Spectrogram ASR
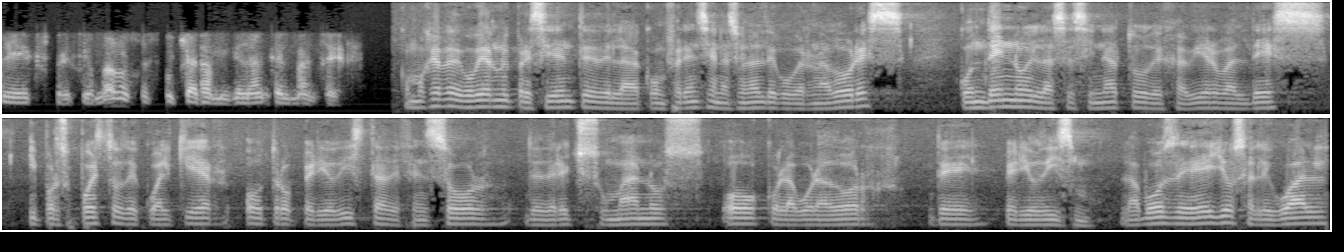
de expresión. Vamos a escuchar a Miguel Ángel Mancera. Como jefe de gobierno y presidente de la Conferencia Nacional de Gobernadores, condeno el asesinato de Javier Valdés y por supuesto de cualquier otro periodista, defensor de derechos humanos o colaborador de periodismo. La voz de ellos, al igual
